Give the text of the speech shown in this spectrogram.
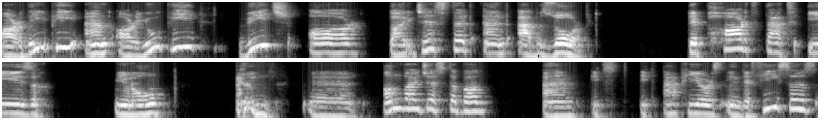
RDP and RUP, which are digested and absorbed. The part that is, you know, uh, undigestible and it's, it appears in the feces,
